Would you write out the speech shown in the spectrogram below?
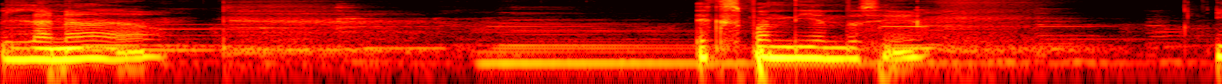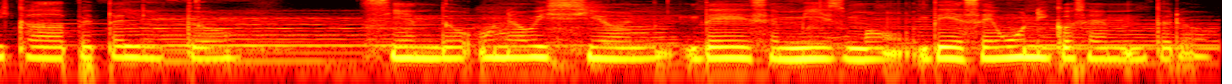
la nada, expandiéndose y cada petalito siendo una visión de ese mismo, de ese único centro.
